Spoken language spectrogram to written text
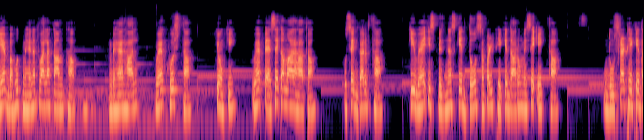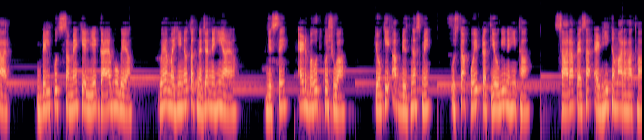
यह बहुत मेहनत वाला काम था। बहरहाल, वह खुश था, क्योंकि वह पैसे कमा रहा था। उसे गर्व था कि वह इस बिज़नेस के दो सफल ठेकेदारों में से एक था। दूसरा ठेकेदार बिल कुछ समय के लिए गायब हो गया। वह महीनों तक नज़र नहीं आया, जिससे एड बहुत खुश हुआ, क्योंकि अब बिज़नेस में उसका कोई प्रतियोगी नहीं था। सारा पैसा एड ही कमा रहा था।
